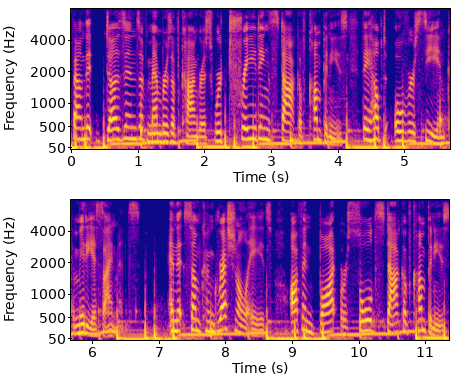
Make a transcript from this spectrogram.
found that dozens of members of Congress were trading stock of companies they helped oversee in committee assignments, and that some congressional aides often bought or sold stock of companies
